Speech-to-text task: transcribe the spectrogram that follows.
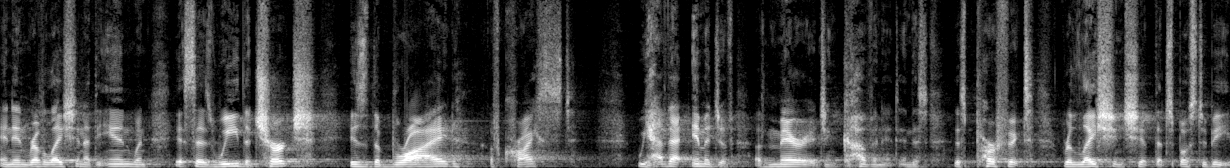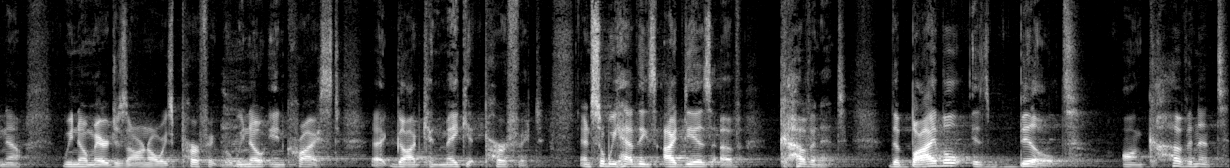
and in Revelation at the end when it says, We, the church, is the bride of Christ. We have that image of, of marriage and covenant and this, this perfect relationship that's supposed to be. Now, we know marriages aren't always perfect, but we know in Christ uh, God can make it perfect. And so we have these ideas of covenant. The Bible is built on covenant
